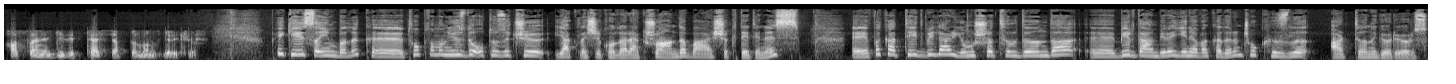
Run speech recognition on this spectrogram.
hastaneye gidip test yaptırmanız gerekiyor. Peki Sayın Balık e, toplumun %33'ü yaklaşık olarak şu anda bağışık dediniz. E, fakat tedbirler yumuşatıldığında e, birdenbire yine vakaların çok hızlı arttığını görüyoruz.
